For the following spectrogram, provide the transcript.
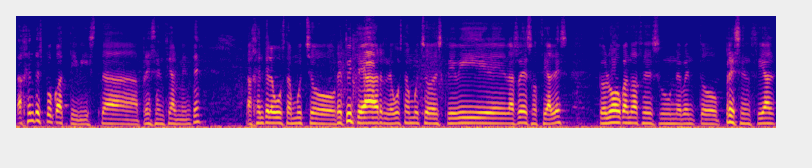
la gente es poco activista presencialmente. La gente le gusta mucho retuitear, le gusta mucho escribir en las redes sociales, pero luego cuando haces un evento presencial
